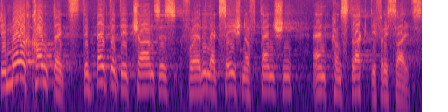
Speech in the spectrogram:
The more contacts, the better the chances for a relaxation of tension and constructive results.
